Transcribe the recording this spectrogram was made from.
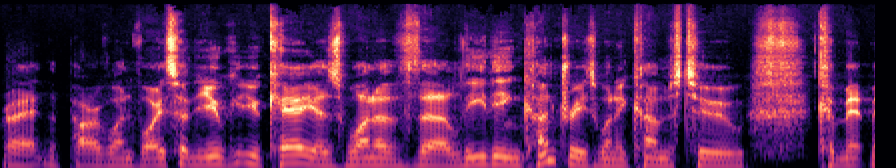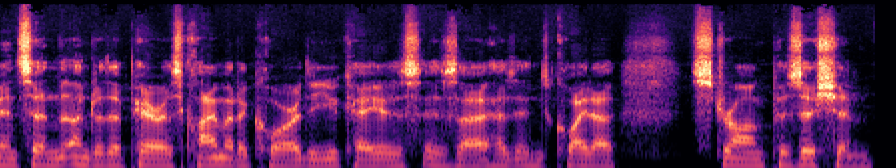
Right, the power of one voice. And the UK is one of the leading countries when it comes to commitments and under the Paris Climate Accord. The UK is, is uh, has in quite a strong position.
